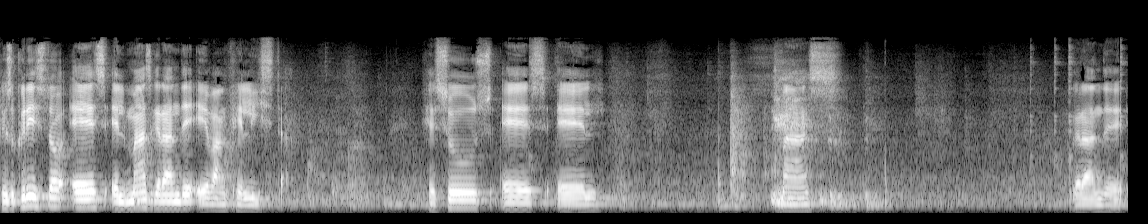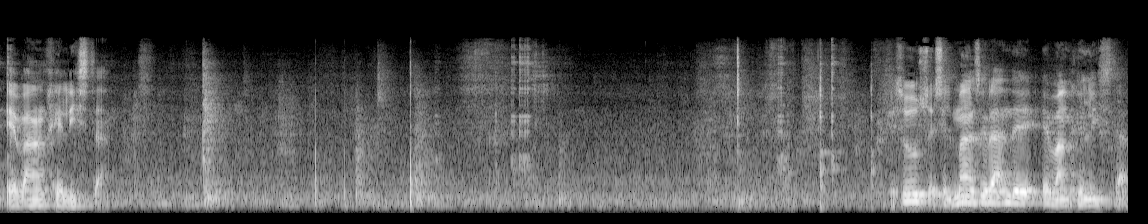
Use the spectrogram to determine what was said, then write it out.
Jesucristo es el más grande evangelista. Jesús es el más grande evangelista. Jesús es el más grande evangelista.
